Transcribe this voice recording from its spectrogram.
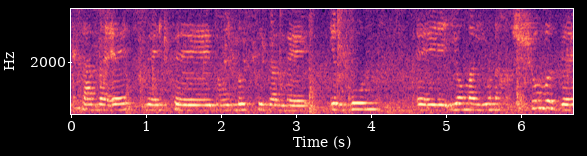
כתב העת ואת דורין לוסטיג על ארגון יום העיון החשוב הזה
